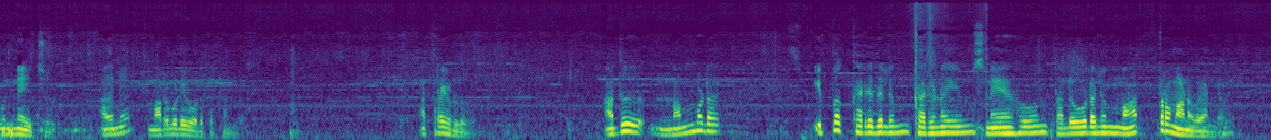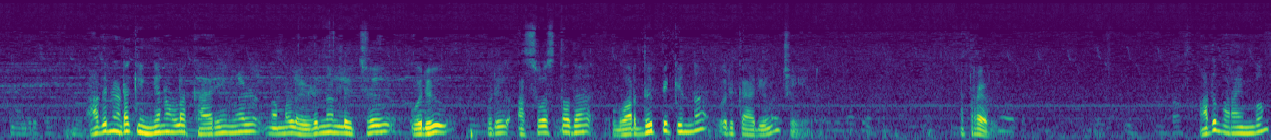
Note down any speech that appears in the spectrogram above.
ഉന്നയിച്ചു അതിന് മറുപടി കൊടുത്തിട്ടുണ്ട്. അത്രയേ ഉള്ളൂ. അത് നമ്മുടെ ഇപ്പം കരുതലും കരുണയും സ്നേഹവും തലോടലും മാത്രമാണ് വേണ്ടത്. അതിനിടയ്ക്ക് ഇങ്ങനെയുള്ള കാര്യങ്ങൾ നമ്മൾ എഴുന്നള്ളിച്ച് ഒരു ഒരു അസ്വസ്ഥത വർദ്ധിപ്പിക്കുന്ന ഒരു കാര്യവും ചെയ്യരുത്. അത്രയേ ഉള്ളൂ. അത് പറയുമ്പം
